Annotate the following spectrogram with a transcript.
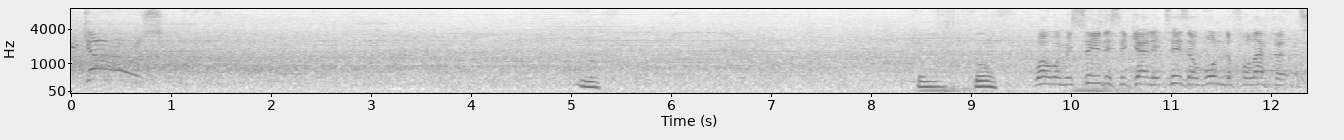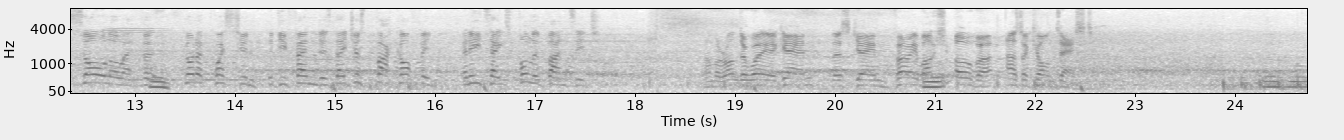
it goes! Hmm. Go. Well, when we see this again, it is a wonderful effort, a solo effort. Hmm. Got to question the defenders. They just back off him, and he takes full advantage. And we're underway again. This game very much hmm. over as a contest. Mm-hmm.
